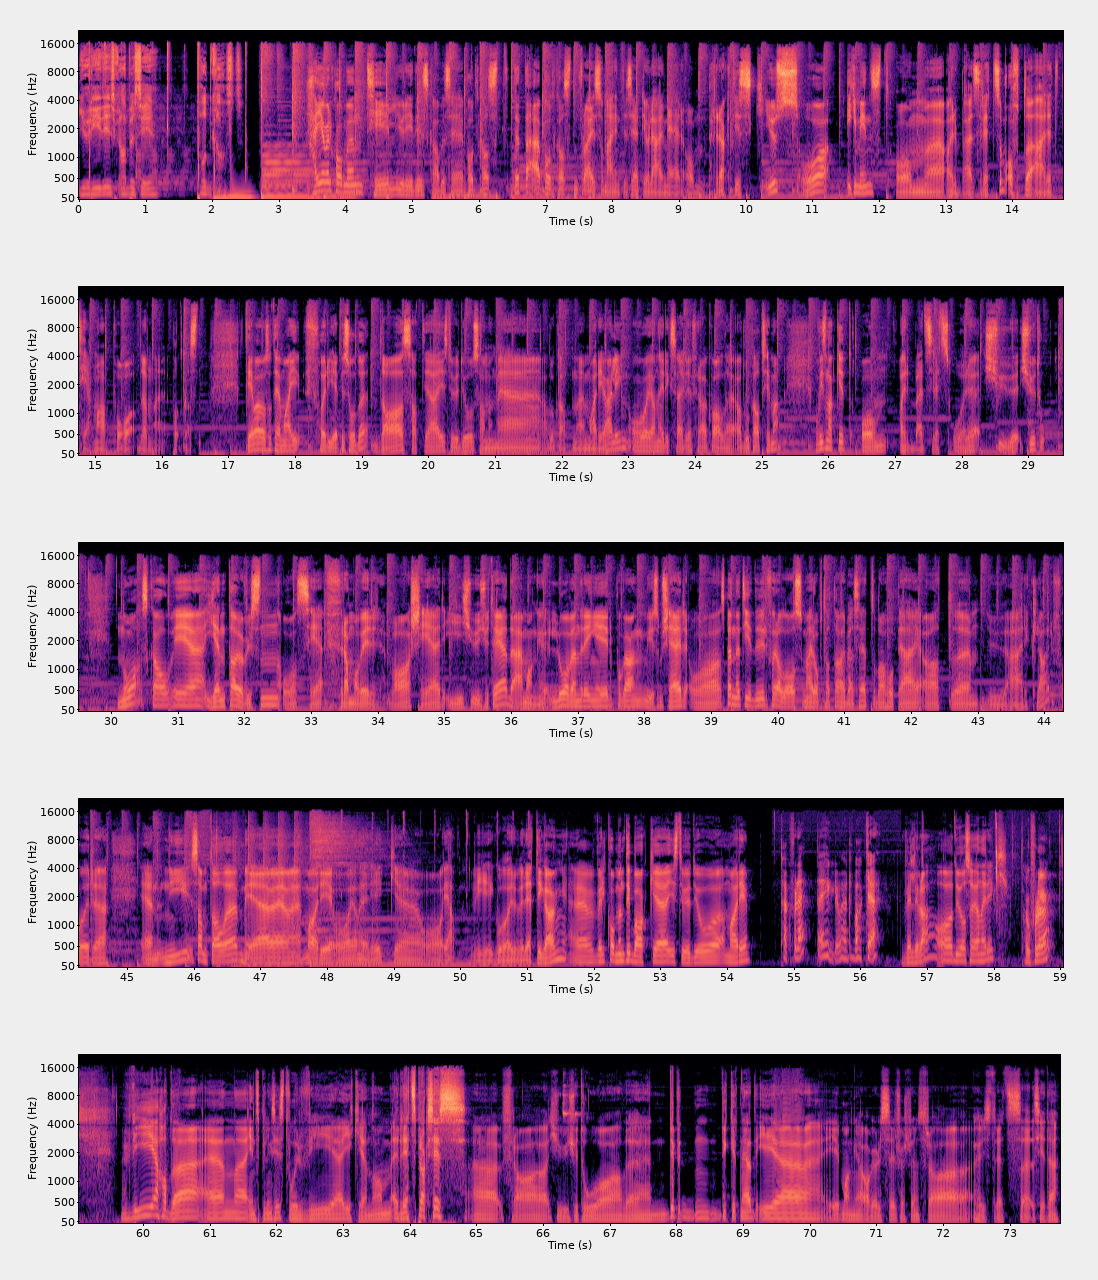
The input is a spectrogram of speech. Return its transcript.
Juridisk ABC podkast. Hei og velkommen til Juridisk ABC podkast. Dette er podkasten for deg som er interessert i å lære mer om praktisk juss, og ikke minst om eh, arbeidsrett, som ofte er et tema på denne podkasten. Det var også tema i forrige episode. Da satt jeg i studio sammen med advokatene Mari Erling og Jan Erik Sverre fra Kvale advokatfirma, og vi snakket om arbeidsrettsåret 2022. Nå skal vi gjenta øvelsen og se framover. Hva skjer i 2023? Det er mange lovendringer på gang, mye som skjer, og spennende tider for alle oss som er opptatt av arbeidsrett. Og da håper jeg at eh, du er klar for eh, en ny samtale med Mari og Jan Erik. Eh, og ja, vi går rett i gang. Velkommen tilbake i studio, Mari. Takk for det. Det er hyggelig å være tilbake. Veldig bra. Og du også, Jan Erik. Takk for det. Vi hadde en innspilling sist hvor vi gikk gjennom rettspraksis eh, fra 2022 og hadde dykket ned i, eh, mange avgjørelser, først og fremst fra Høyesteretts eh, side.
